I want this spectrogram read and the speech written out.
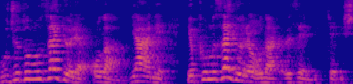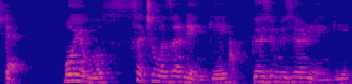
vücudumuza göre olan yani yapımıza göre olan özellikler işte boyumuz, saçımızın rengi, gözümüzün rengi,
